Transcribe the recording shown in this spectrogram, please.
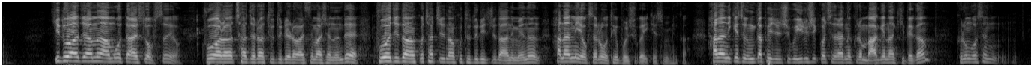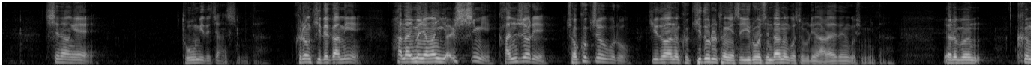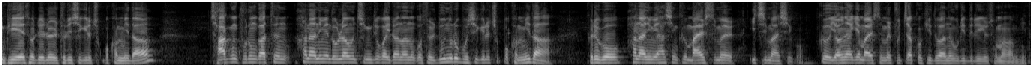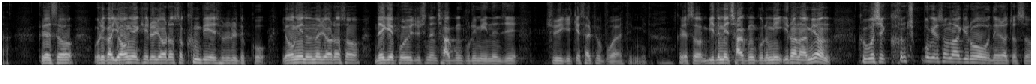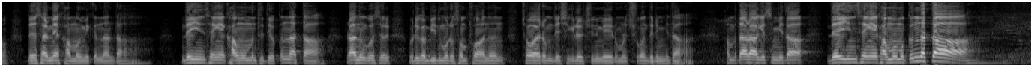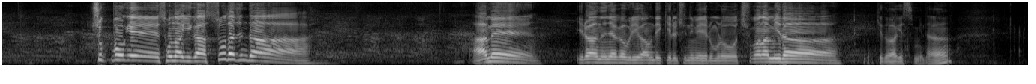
기도하지 않으면 아무것도 알 수 없어요. 구하라 찾으라 두드리라 말씀하셨는데 구하지도 않고 찾지도 않고 두드리지도 않으면은 하나님의 역사를 어떻게 볼 수가 있겠습니까? 하나님께서 응답해 주시고 이루실 것이라는 그런 막연한 기대감 그런 것은 신앙에 도움이 되지 않습니다. 그런 기대감이 하나님을 향한 열심히 간절히 적극적으로 기도하는 그 기도를 통해서 이루어진다는 것을 우리는 알아야 되는 것입니다. 여러분 큰 비의 소리를 들으시기를 축복합니다. 작은 구름 같은 하나님의 놀라운 징조가 일어나는 것을 눈으로 보시기를 축복합니다. 그리고 하나님이 하신 그 말씀을 잊지 마시고 그 연약의 말씀을 붙잡고 기도하는 우리들이길 소망합니다. 그래서 우리가 영의 귀를 열어서 큰 비의 소리를 듣고 영의 눈을 열어서 내게 보여주시는 작은 구름이 있는지 주의 깊게 살펴보아야 됩니다. 그래서 믿음의 작은 구름이 일어나면 그것이 큰 축복의 소나기로 내려져서 내 삶의 가뭄이 끝난다. 내 인생의 가뭄은 드디어 끝났다 라는 것을 우리가 믿음으로 선포하는 저와 여러분 되시기를 주님의 이름으로 축원드립니다. 한번 따라하겠습니다. 내 인생의 가뭄은 끝났다. 축복의 소나기가 쏟아진다. 아멘. 이러한 은혜가 우리 가운데 있기를 주님의 이름으로 축원합니다. 기도하겠습니다.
